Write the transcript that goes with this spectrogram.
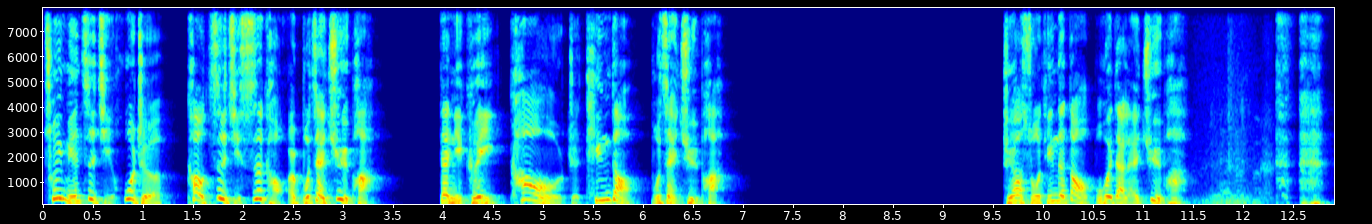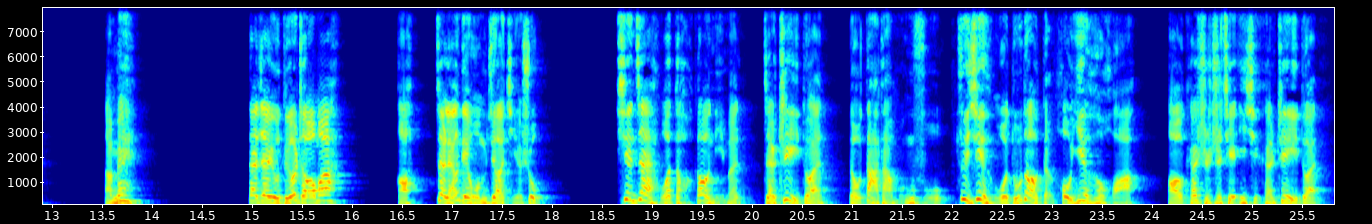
催眠自己，或者靠自己思考而不再惧怕，但你可以靠着听到不再惧怕。只要所听的道不会带来惧怕。阿妹，大家有得着吗？好，再两点我们就要结束。现在我祷告你们，在这一段都大大蒙福。最近我读到等候耶和华。好，开始之前一起看这一段。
